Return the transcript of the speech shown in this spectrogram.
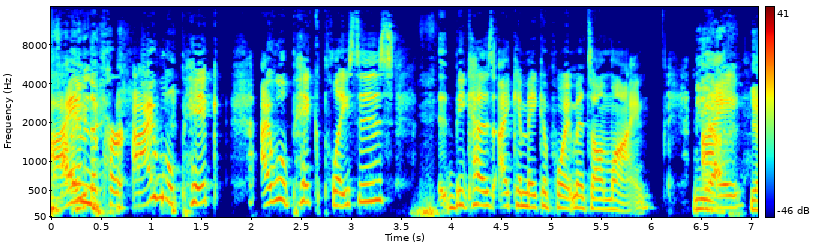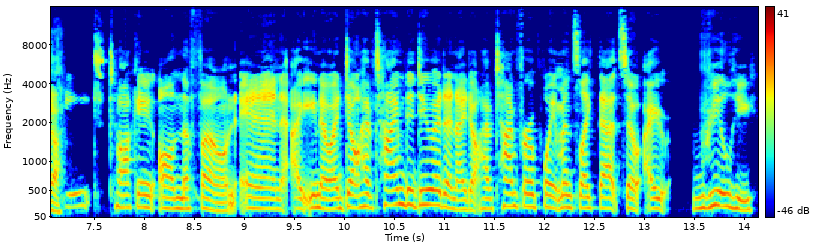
I am the per I will pick I will pick places because I can make appointments online. Yeah, I yeah. hate talking on the phone and I you know, I don't have time to do it and I don't have time for appointments like that, so I really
